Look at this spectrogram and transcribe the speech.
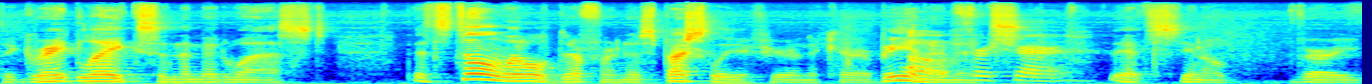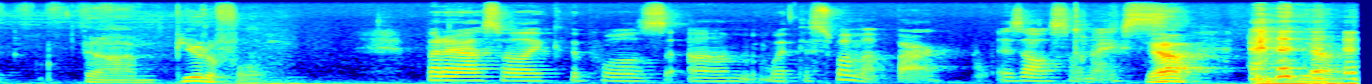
the Great Lakes in the Midwest, it's still a little different, especially if you're in the Caribbean. oh, for sure. It's you know very um, beautiful. But I also like the pools um, with the swim up bar is also nice. Yeah, yeah,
